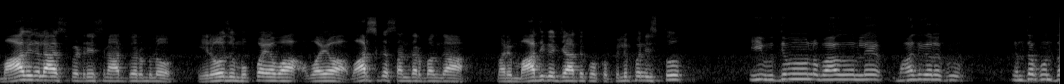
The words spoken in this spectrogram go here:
మాదిగలాస్ ఫెడరేషన్ ఆధ్వర్యంలో ఈరోజు ముప్పై వార్షిక సందర్భంగా మరి మాదిగ జాతికి ఒక పిలుపునిస్తూ ఈ ఉద్యమంలో భాగంలో మాదిగలకు ఎంతో కొంత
